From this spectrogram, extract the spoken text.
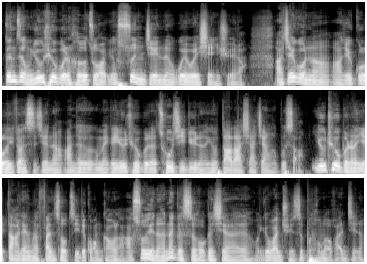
跟这种 YouTube 的合作啊，又瞬间呢蔚为显学了啊。结果呢啊，又过了一段时间呢啊，这个每个 YouTube 的触及率呢又大大下降了不少。YouTube 呢也大量的贩售自己的广告了啊，所以呢那个时候跟现在又完全是不同的环境了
